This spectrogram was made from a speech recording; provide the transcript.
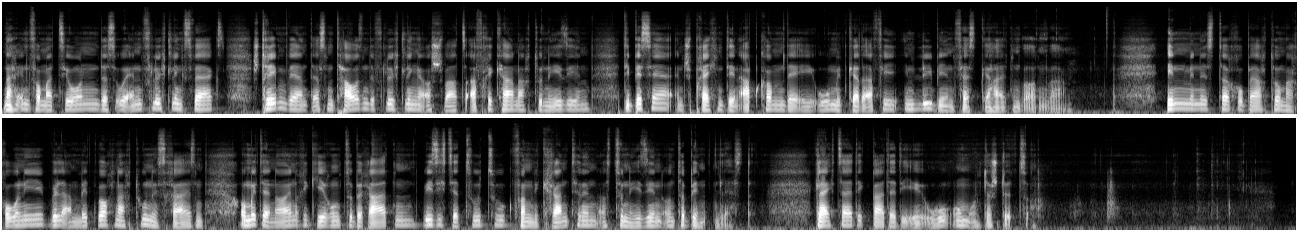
Nach Informationen des UN-Flüchtlingswerks streben währenddessen tausende Flüchtlinge aus Schwarzafrika nach Tunesien, die bisher entsprechend den Abkommen der EU mit Gaddafi in Libyen festgehalten worden waren. Innenminister Roberto Maroni will am Mittwoch nach Tunis reisen, um mit der neuen Regierung zu beraten, wie sich der Zuzug von Migrantinnen aus Tunesien unterbinden lässt. Gleichzeitig bat er die EU um Unterstützung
